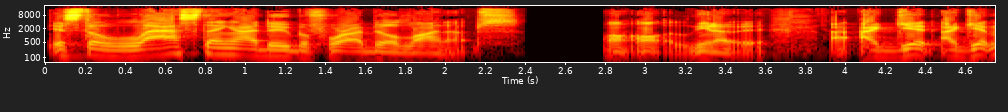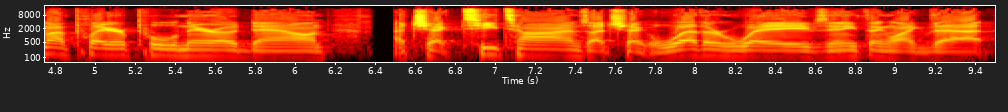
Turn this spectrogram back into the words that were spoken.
It's the last thing I do before I build lineups. You know, I get I get my player pool narrowed down. I check tee times. I check weather waves, anything like that.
